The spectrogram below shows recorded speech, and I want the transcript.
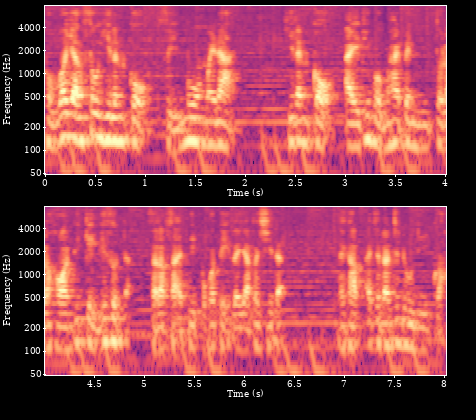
ผมว่ายังสู้ฮิรันโกะสีม่วงไม่ได้ฮิรันโกะไอที่ผมให้เป็นตัวละครที่เก่งที่สุดสำหรับสายตีปกติระยะประชิดนะครับไอตัวนั้นจะดูดีกว่า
